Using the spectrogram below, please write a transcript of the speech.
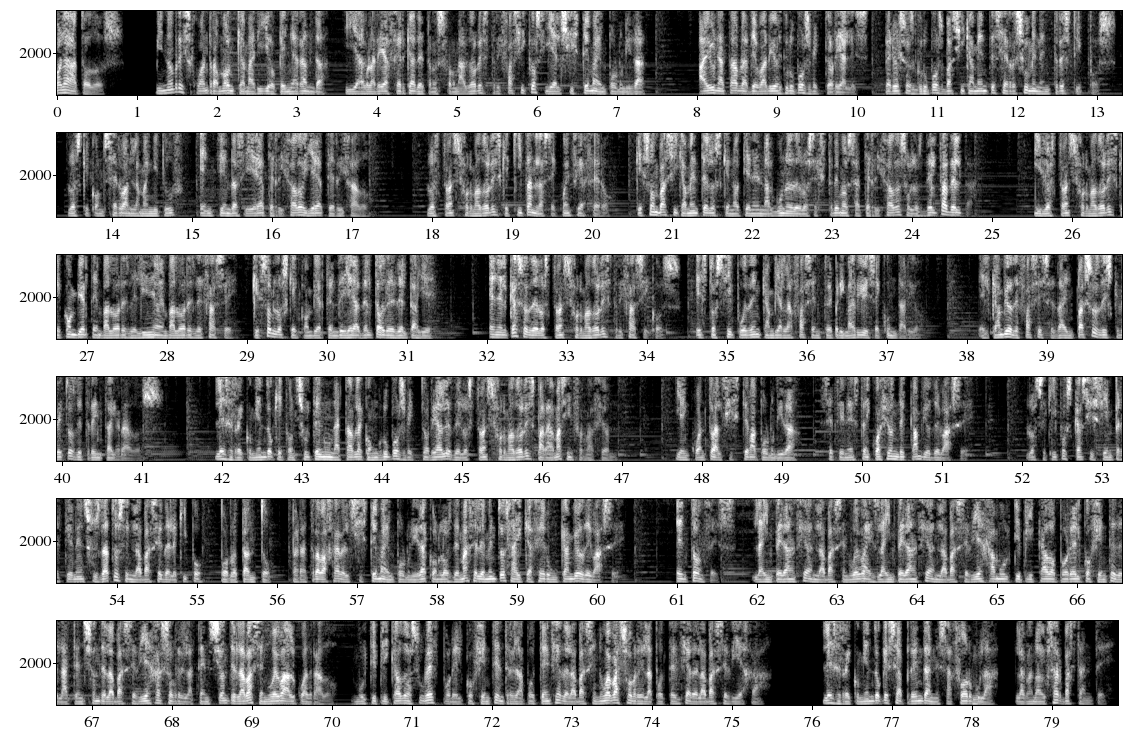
Hola a todos. Mi nombre es Juan Ramón Camarillo Peñaranda, y hablaré acerca de transformadores trifásicos y el sistema en por unidad. Hay una tabla de varios grupos vectoriales, pero esos grupos básicamente se resumen en tres tipos, los que conservan la magnitud, entiéndase Y aterrizado y E aterrizado. Los transformadores que quitan la secuencia cero, que son básicamente los que no tienen alguno de los extremos aterrizados o los delta-delta y los transformadores que convierten valores de línea en valores de fase, que son los que convierten de Y a delta o de delta Y. En el caso de los transformadores trifásicos, estos sí pueden cambiar la fase entre primario y secundario. El cambio de fase se da en pasos discretos de 30 grados. Les recomiendo que consulten una tabla con grupos vectoriales de los transformadores para más información. Y en cuanto al sistema por unidad, se tiene esta ecuación de cambio de base. Los equipos casi siempre tienen sus datos en la base del equipo, por lo tanto, para trabajar el sistema en unidad con los demás elementos hay que hacer un cambio de base. Entonces, la impedancia en la base nueva es la impedancia en la base vieja multiplicado por el cociente de la tensión de la base vieja sobre la tensión de la base nueva al cuadrado, multiplicado a su vez por el cociente entre la potencia de la base nueva sobre la potencia de la base vieja. Les recomiendo que se aprendan esa fórmula, la van a usar bastante.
